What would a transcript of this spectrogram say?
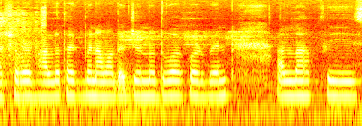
আর সবাই ভালো থাকবেন, আমাদের জন্য দোয়া করবেন। আল্লাহ হাফিজ।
